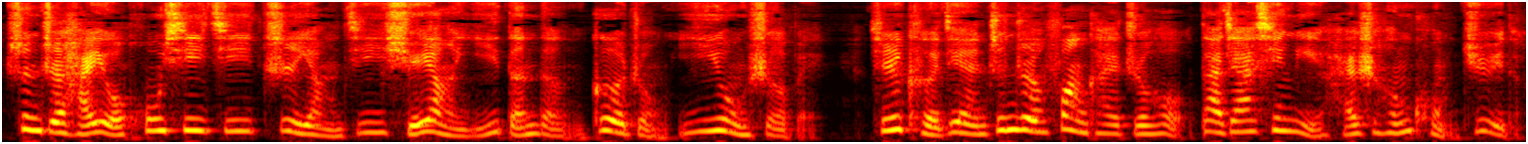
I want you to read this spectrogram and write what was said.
甚至还有呼吸机、制氧机、血氧仪等等各种医用设备。其实可见，真正放开之后，大家心里还是很恐惧的。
